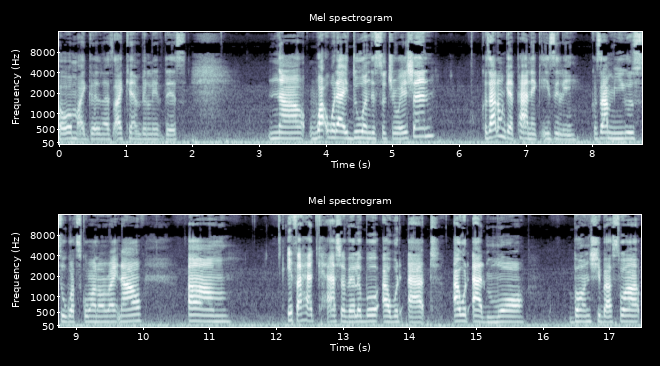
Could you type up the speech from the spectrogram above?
Oh my goodness i can't believe this. Now what would i do in this situation? Because i don't get panic easily because i'm used to what's going on right now. Um if i had cash available i would add I would add more Bone Shiba Swap,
